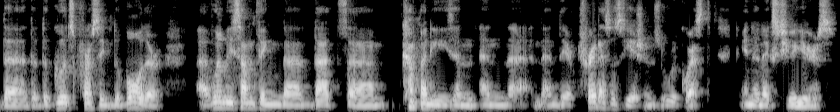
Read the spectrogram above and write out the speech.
the, the, the, goods crossing the border uh, will be something that, that um, companies and, and, and their trade associations will request in the next few years.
